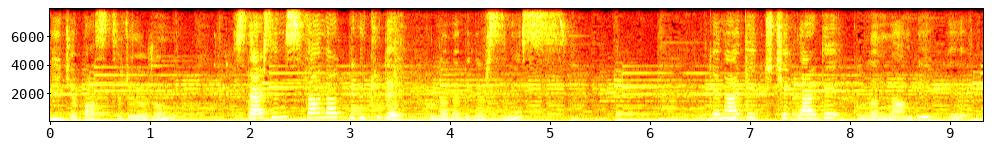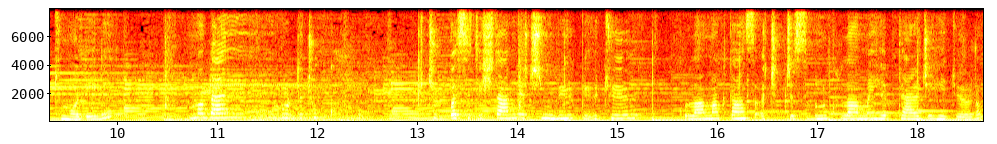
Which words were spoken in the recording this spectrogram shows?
iyice bastırıyorum. İsterseniz standart bir ütü de kullanabilirsiniz. Bu genelde çiçeklerde kullanılan bir e, ütü modeli. Ama ben burada çok küçük basit işlemler için büyük bir ütüyü kullanmaktansa açıkçası bunu kullanmayı hep tercih ediyorum.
